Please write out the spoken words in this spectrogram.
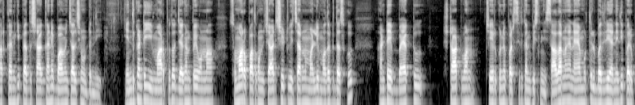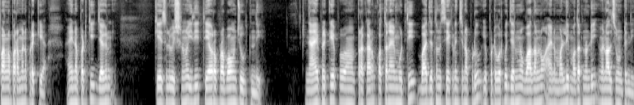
వర్గానికి పెద్ద షాక్గానే భావించాల్సి ఉంటుంది. ఎందుకంటే ఈ మార్పుతో జగన్పై ఉన్న సుమారు పదకొండు ఛార్జ్షీట్ విచారణ మళ్ళీ మొదటి దశకు అంటే బ్యాక్ టు స్టార్ట్ వన్ చేరుకునే పరిస్థితి కనిపిస్తుంది. సాధారణంగా న్యాయమూర్తుల బదిలీ అనేది పరిపాలనాపరమైన ప్రక్రియ. అయినప్పటికీ జగన్ కేసుల విషయంలో ఇది తీవ్ర ప్రభావం చూపుతుంది. న్యాయ ప్రక్రియ ప్రకారం కొత్త న్యాయమూర్తి బాధ్యతను స్వీకరించినప్పుడు ఇప్పటి వరకు జరిగిన వాదనలు ఆయన మళ్ళీ మొదటి నుండి వినాల్సి ఉంటుంది.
